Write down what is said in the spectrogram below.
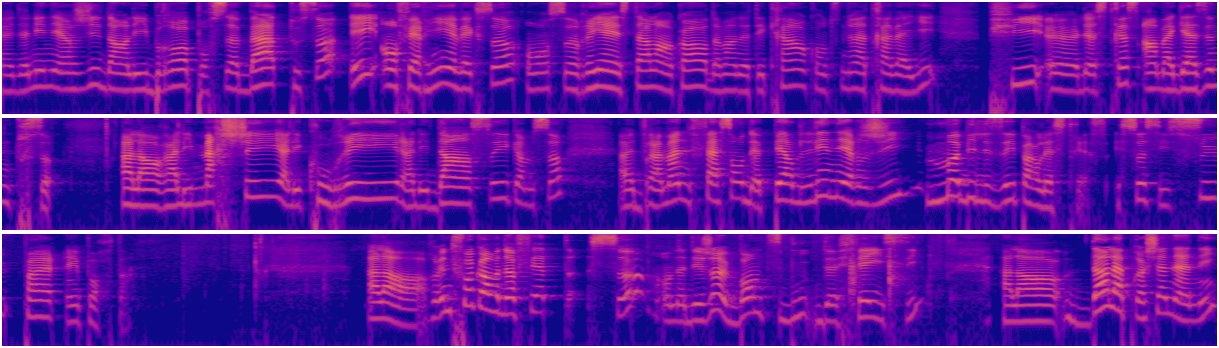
euh, de l'énergie dans les bras pour se battre, tout ça. Et on fait rien avec ça. On se réinstalle encore devant notre écran, on continue à travailler. Puis le stress emmagasine tout ça. Alors, aller marcher, aller courir, aller danser comme ça, être vraiment une façon de perdre l'énergie mobilisée par le stress. Et ça, c'est super important. Alors, une fois qu'on a fait ça, on a déjà un bon petit bout de fait ici. Alors, dans la prochaine année,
